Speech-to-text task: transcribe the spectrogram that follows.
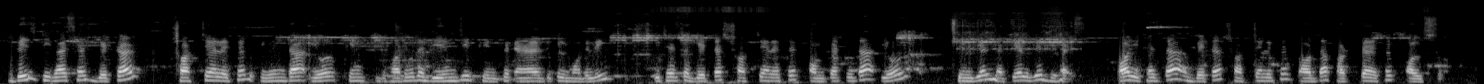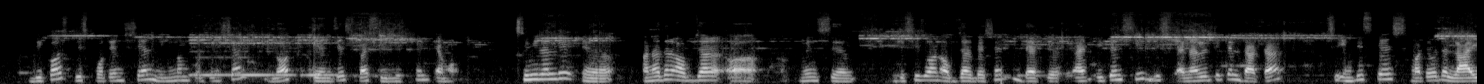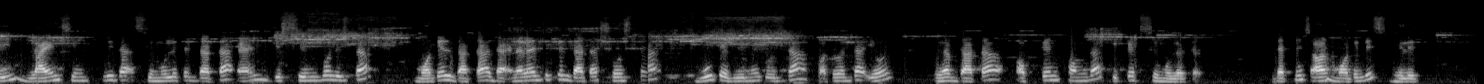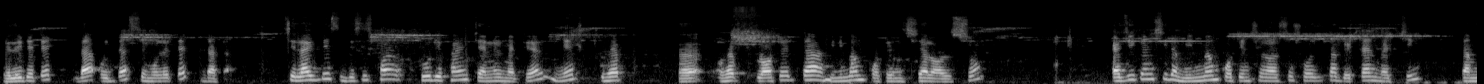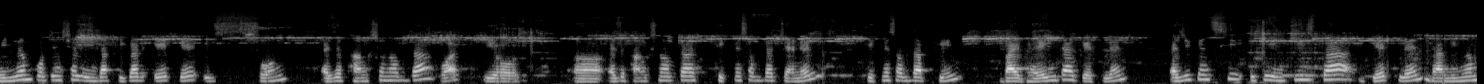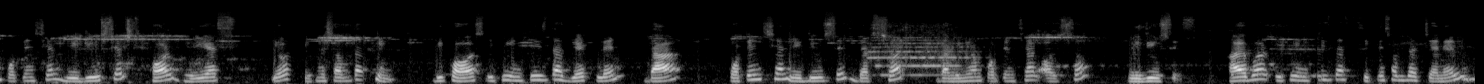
this device has better short channel effect even the your fin, whatever the DMG FinFET analytical modeling, it has a better short channel effect compared to the your single material gate device or it has the better short channel effect or the hot pair effect also because this potential minimum potential not changes by significant amount similarly uh, another observe uh, means uh, this is one observation that uh, and you can see this analytical data see in this case whatever the line line simply the simulated data and this symbol is the model data the analytical data shows the good agreement with the whatever the your we have data obtained from the TCAD simulator. That means our model is valid, validated the with the simulated data. See like this, this is for two different channel material. Next, we have uh, we have plotted the minimum potential also. As you can see, the minimum potential also shows the better matching. The minimum potential in the figure 8a is shown as a function of the what your uh, as a function of the thickness of the channel thickness of the fin by varying the gate length. As you can see, if you increase the gate length, the minimum potential reduces for various your thickness of the fin. Because if you increase the gate length, the potential reduces. That's what the minimum potential also reduces. However, if you increase the thickness of the channel,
